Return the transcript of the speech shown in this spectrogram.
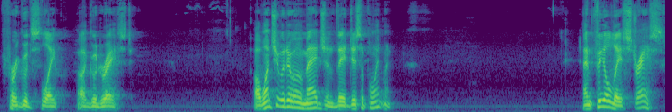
for a good sleep, a good rest. I want you to imagine their disappointment and feel their stress.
